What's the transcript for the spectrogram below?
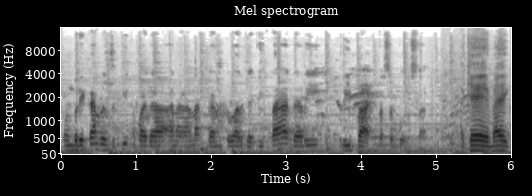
memberikan rezeki kepada anak-anak dan keluarga kita dari riba tersebut Ustaz. Oke, baik.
